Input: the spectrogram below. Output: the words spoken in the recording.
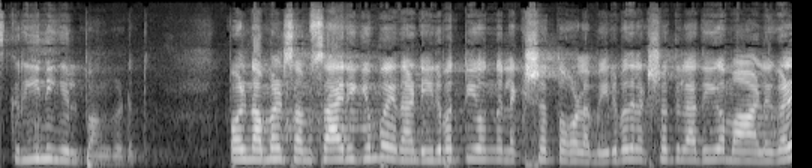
സ്ക്രീനിങ്ങിൽ പങ്കെടുത്തു. അപ്പോൾ നമ്മൾ സംസാരിക്കുമ്പോൾ ഏതാണ്ട് ഇരുപത്തിയൊന്ന് ലക്ഷത്തോളം ഇരുപത് ലക്ഷത്തിലധികം ആളുകൾ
